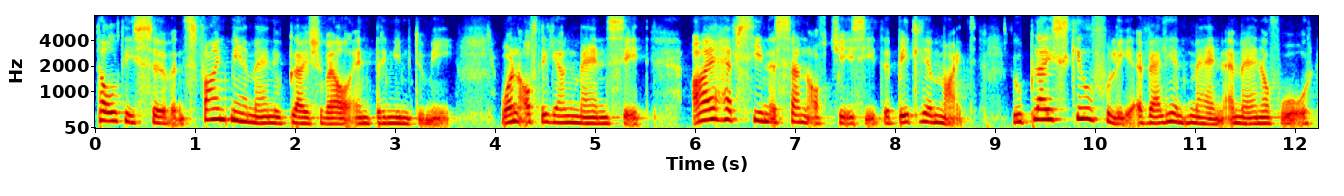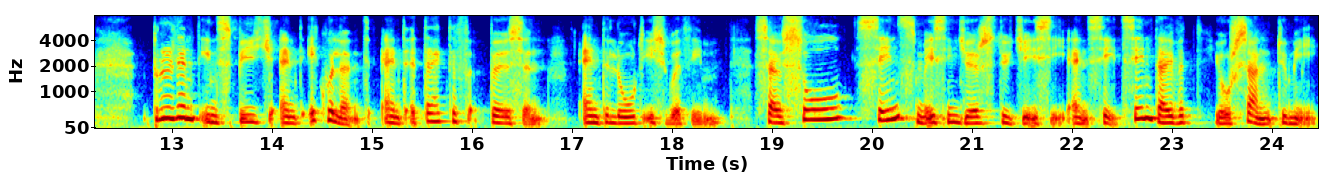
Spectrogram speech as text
told his servants find me a man who plays well and bring him to me. One of the young men said I have seen a son of Jesse the Bethlehemite who plays skillfully a valiant man a man of war prudent in speech and equivalent and attractive person and the Lord is with him. So Saul sends messengers to Jesse and said, Send David your son to me,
